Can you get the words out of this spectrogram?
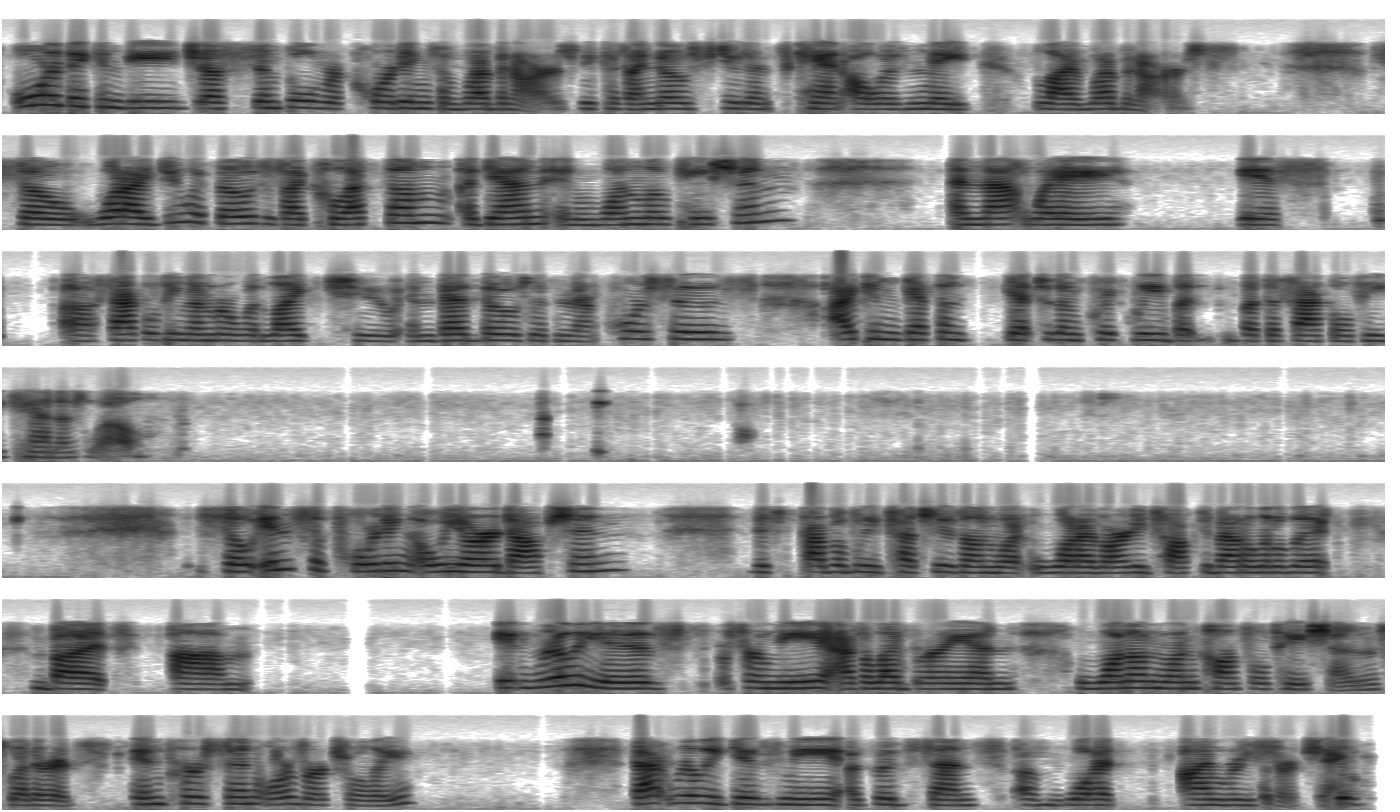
or they can be just simple recordings of webinars because I know students can't always make live webinars. So what I do with those is I collect them again in one location and that way if a faculty member would like to embed those within their courses, I can get them get to them quickly, but, but the faculty can as well. So in supporting OER adoption, this probably touches on what, what I've already talked about a little bit, but um, it really is, for me as a librarian, one-on-one -on -one consultations, whether it's in person or virtually. That really gives me a good sense of what I'm researching.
